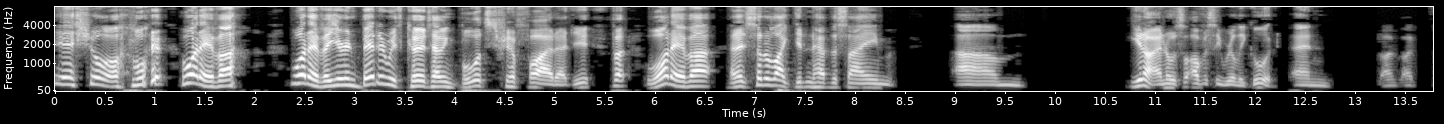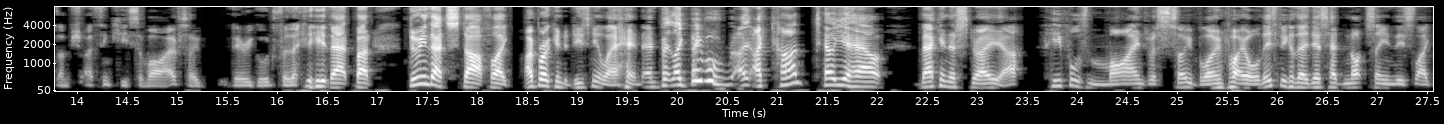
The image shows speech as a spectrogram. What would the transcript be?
yeah, sure, whatever, whatever. You're embedded with Kurds having bullets fired at you, but whatever. And it sort of like didn't have the same, um, you know, and it was obviously really good. And I, I, I think he survived, so very good for that, that. But doing that stuff, like I broke into Disneyland, and but like people, I, I can't tell you how back in Australia, people's minds were so blown by all this because they just had not seen this like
